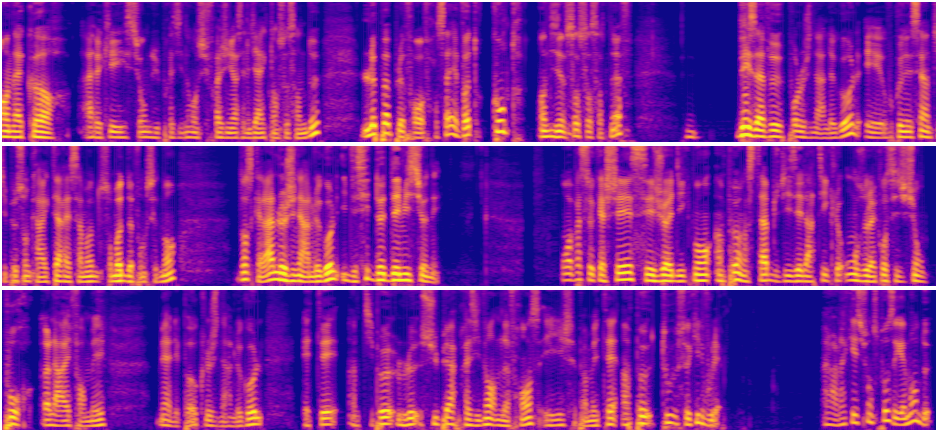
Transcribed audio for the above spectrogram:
en accord avec l'élection du président au suffrage universel direct en 62, le peuple français vote contre en 1969 des aveux pour le général de Gaulle, et vous connaissez un petit peu son caractère et son mode de fonctionnement. Dans ce cas-là, le général de Gaulle, il décide de démissionner. On va pas se le cacher, c'est juridiquement un peu instable d'utiliser l'article 11 de la Constitution pour la réformer, mais à l'époque, le général de Gaulle était un petit peu le super président de la France et il se permettait un peu tout ce qu'il voulait. Alors la question se pose également de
